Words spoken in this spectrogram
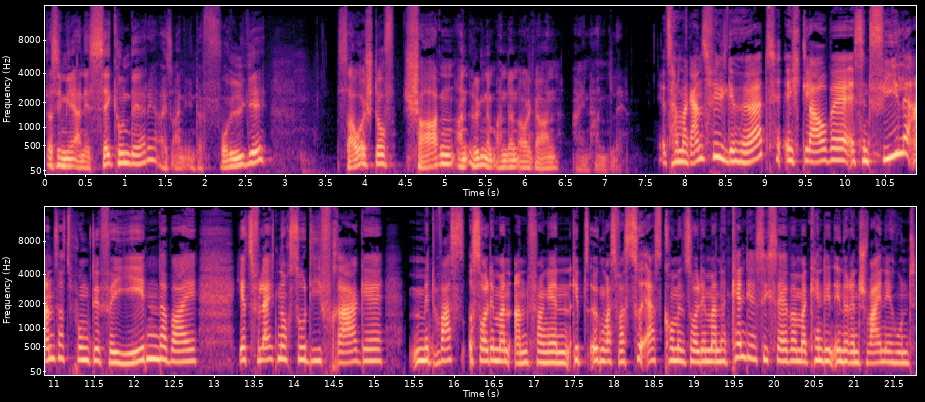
dass ich mir eine sekundäre, also eine in der Folge Sauerstoffschaden an irgendeinem anderen Organ einhandle. Jetzt haben wir ganz viel gehört. Ich glaube, es sind viele Ansatzpunkte für jeden dabei. Jetzt vielleicht noch so die Frage, mit was sollte man anfangen? Gibt es irgendwas, was zuerst kommen sollte? Man kennt ja sich selber, man kennt den inneren Schweinehund.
